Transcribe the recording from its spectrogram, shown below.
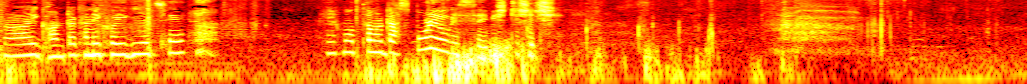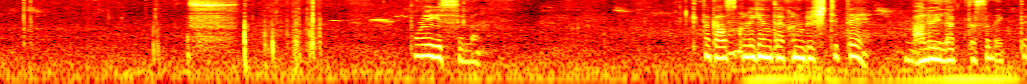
প্রায় ঘণ্টা খানিক হয়ে গিয়েছে। এর মধ্যে আমার গাছ পড়েও গেছে, বৃষ্টি শেষে। পড়ে গেছিল। কিন্তু গাছগুলি কিন্তু এখন বৃষ্টিতে ভালোই লাগতেছে দেখতে।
